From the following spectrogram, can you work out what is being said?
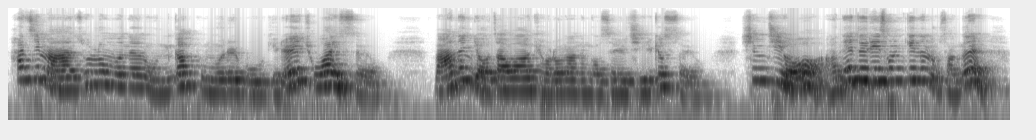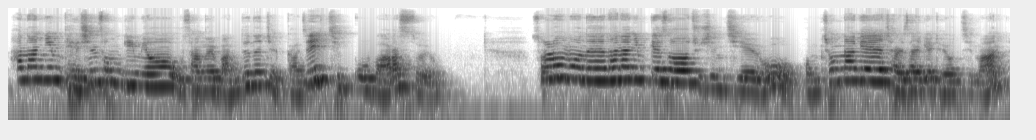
하지만 솔로몬은 온갖 보물을 모으기를 좋아했어요. 많은 여자와 결혼하는 것을 즐겼어요. 심지어 아내들이 섬기는 우상을 하나님 대신 섬기며 우상을 만드는 죄까지 짓고 말았어요. 솔로몬은 하나님께서 주신 지혜로 엄청나게 잘 살게 되었지만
